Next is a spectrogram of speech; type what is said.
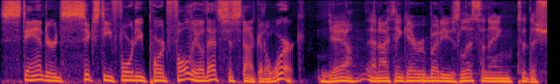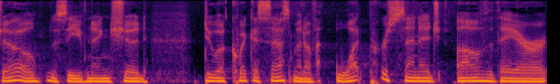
standard 60-40 portfolio. That's just not going to work. Yeah, and I think everybody who's listening to the show this evening should do a quick assessment of what percentage of their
